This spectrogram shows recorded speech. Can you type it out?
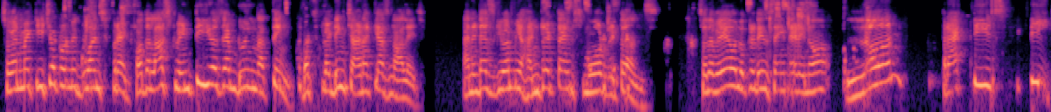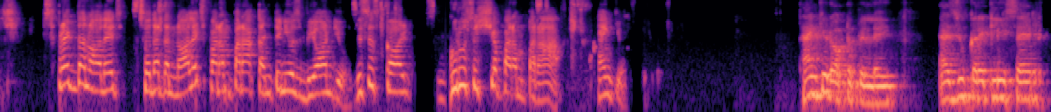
So when my teacher told me go and spread, for the last 20 years I'm doing nothing but spreading Chanakya's knowledge. And it has given me 100 times more returns. So the way I look at it is saying that, you know, learn, practice, teach, spread the knowledge so that the knowledge parampara continues beyond you. This is called Guru Sishya Parampara. Thank you. Thank you, Dr. Pillai. As you correctly said,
